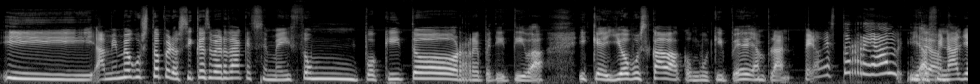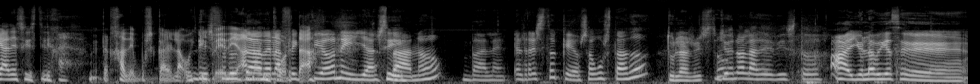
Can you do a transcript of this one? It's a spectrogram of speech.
Y a mí me gustó, pero sí que es verdad que se me hizo un poquito repetitiva. Y que yo buscaba con Wikipedia, en plan, ¿pero esto es real? Y Ya. al final ya desistí, dije, deja de buscar en la Wikipedia. Disfruta no de la importa". ficción y ya Sí. está, ¿no? Vale. ¿El resto qué? ¿Os ha gustado? ¿Tú la has visto? Yo no la he visto. Ah, yo la vi hace,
